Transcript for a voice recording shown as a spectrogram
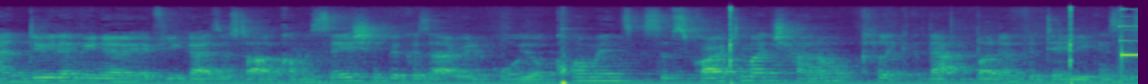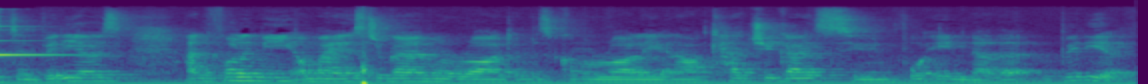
and do let me know if you guys will start a conversation because I read all your comments. Subscribe to my channel, click that button for daily consistent videos, and follow me on my Instagram, Murad underscore and I'll catch you guys soon for another video.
